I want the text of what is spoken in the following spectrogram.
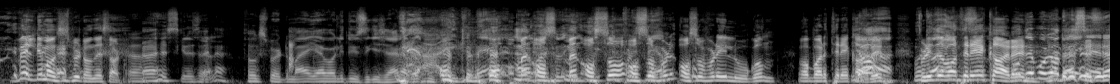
Veldig mange som spurte om det i starten. Ja. Jeg husker det selv. jeg. Folk spurte meg. Jeg var litt usikker sjøl. Er egentlig med. Og, men også, men også, også, fordi, også fordi logoen var bare tre karer. Ja, Fordi det var tre karer. Og det må vi adressere.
